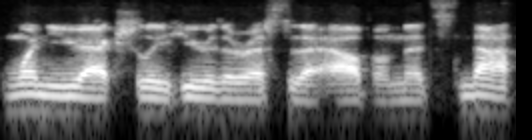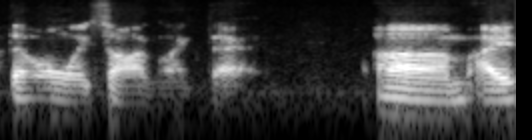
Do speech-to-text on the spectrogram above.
when you actually hear the rest of the album, that's not the only song like that. Um, I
